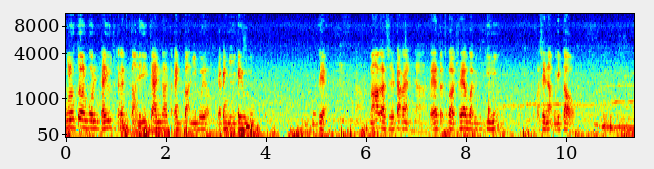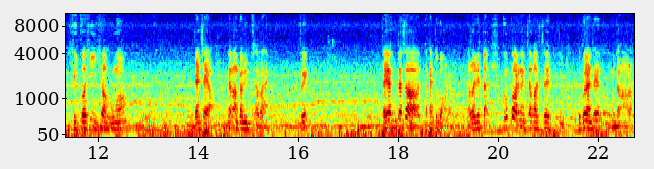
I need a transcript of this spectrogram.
10 tahun pun kayu tu takkan tukar jadi ikan kau takkan tukar jadi boya dia jadi kayu tu. Okey ha, maaf lah saya cakap kan. Ha, saya tak suka. Saya buat begini ni pasal nak beritahu situasi Syah Bunga dan saya. Memang kami bersahabat okey? Saya sentiasa akan tegur dia. Kalau dia tak suka dengan cara saya teguran saya tu minta maaf lah.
